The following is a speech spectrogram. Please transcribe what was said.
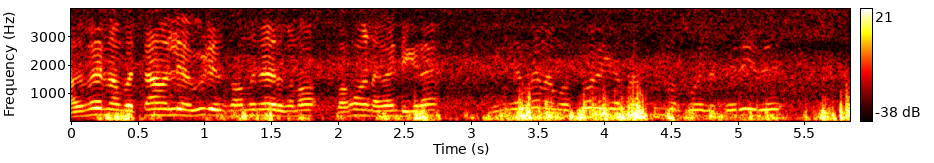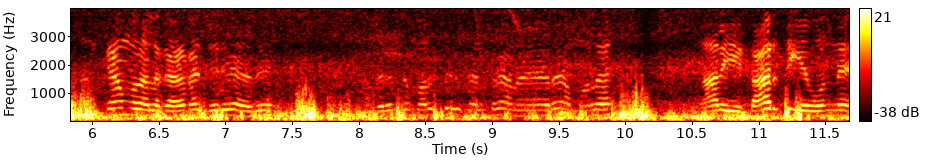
அதுமாரி நம்ம சேனல்லையும் வீடியோஸ் வந்துனே இருக்கணும். பகவானை வேண்டிக்கிறேன். இங்கேருந்து நம்ம சூரியன் நரசிம்மர் கோயில் தெரியுது. அது கேமராவில் கரெக்டாக தெரியாது. நாளைக்கு கார்த்திகை ஒன்று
